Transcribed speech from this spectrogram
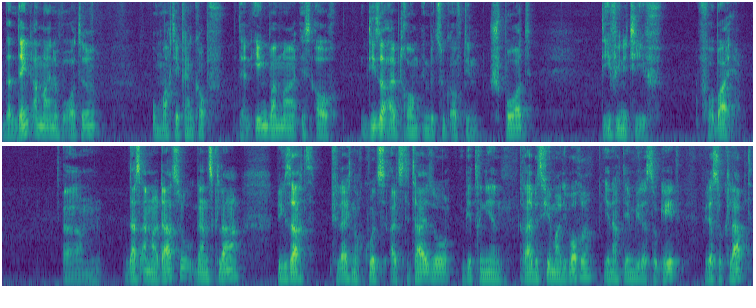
dann denk an meine Worte und mach dir keinen Kopf. Denn irgendwann mal ist auch dieser Albtraum in Bezug auf den Sport definitiv vorbei. Ähm, das einmal dazu, ganz klar. Wie gesagt, vielleicht noch kurz als Detail so, wir trainieren drei bis viermal die Woche, je nachdem wie das so geht, wie das so klappt.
